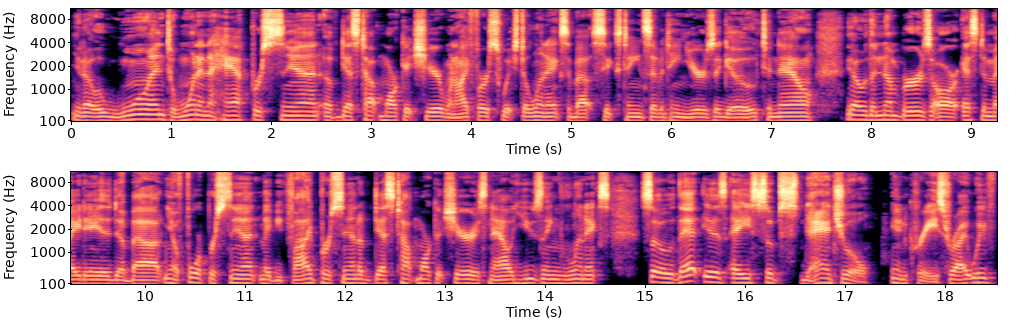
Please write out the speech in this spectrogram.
you know, one to one and a half percent of desktop market market share when I first switched to Linux about 16, 17 years ago to now, you know, the numbers are estimated about, you know, 4%, maybe 5% of desktop market share is now using Linux. So that is a substantial increase, right? We've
